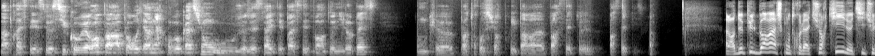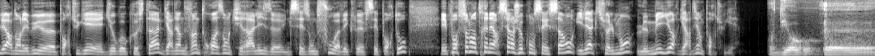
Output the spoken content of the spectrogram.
après, c'est aussi cohérent par rapport aux dernières convocations où José Sa était passé devant Anthony Lopez. Donc, euh, pas trop surpris par, cette, liste-là. Alors depuis le barrage contre la Turquie, le titulaire dans les buts euh, portugais est Diogo Costa, le gardien de 23 ans qui réalise euh, une saison de fou avec le FC Porto. Et pour son entraîneur Sergio Conceição, il est actuellement le meilleur gardien portugais. O Diogo eh,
